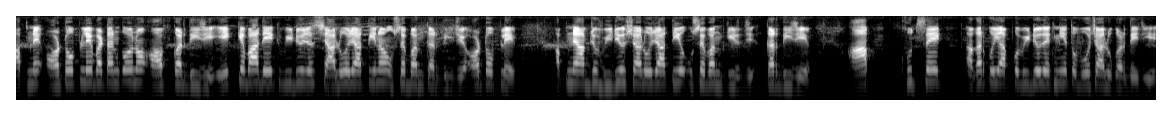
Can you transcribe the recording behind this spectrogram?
अपने ऑटो प्ले बटन को ना ऑफ़ कर दीजिए। एक के बाद एक वीडियो जैसे चालू हो जाती है ना, उसे बंद कर दीजिए। ऑटो प्ले अपने आप जो वीडियो चालू हो जाती है, उसे बंद कर दीजिए। आप खुद से, अगर कोई आपको वीडियो देखनी है तो वो चालू कर दीजिए।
